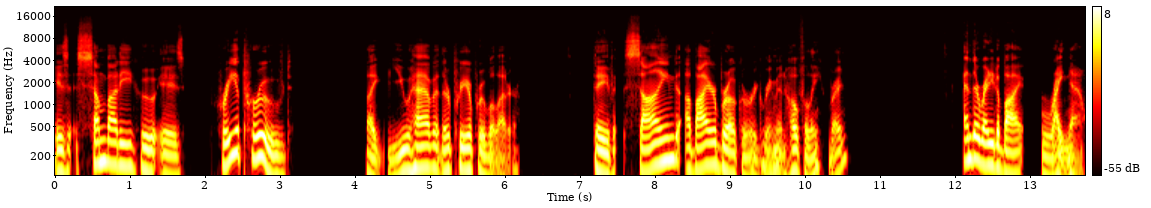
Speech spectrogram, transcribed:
is somebody who is pre approved, like you have their pre approval letter. They've signed a buyer broker agreement, hopefully, right? And they're ready to buy right now,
